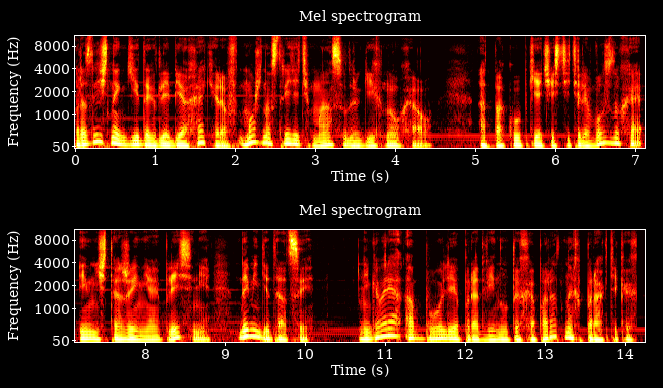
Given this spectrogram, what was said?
В различных гидах для биохакеров можно встретить массу других ноу-хау. От покупки очистителя воздуха и уничтожения плесени до медитации. Не говоря о более продвинутых аппаратных практиках –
